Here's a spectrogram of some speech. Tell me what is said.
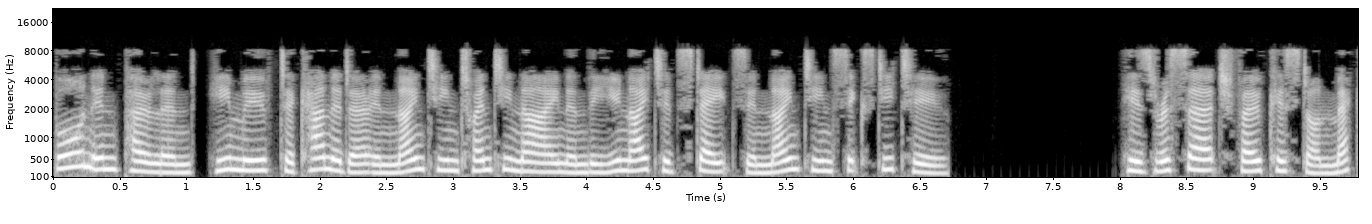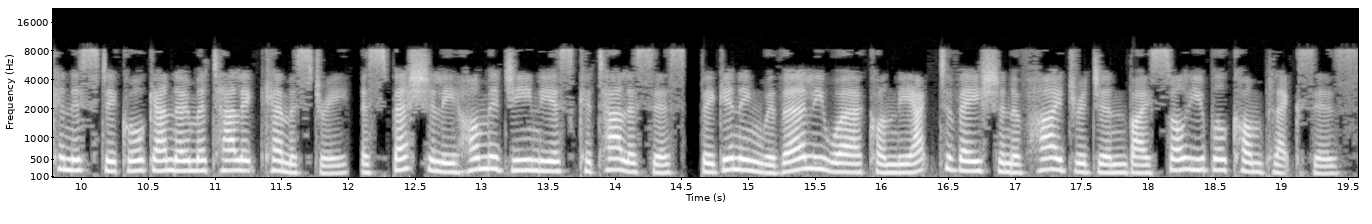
Born in Poland, he moved to Canada in 1929 and the United States in 1962. His research focused on mechanistic organometallic chemistry, especially homogeneous catalysis, beginning with early work on the activation of hydrogen by soluble complexes.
